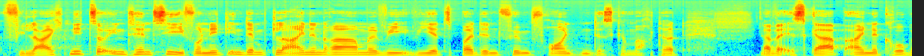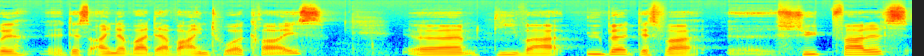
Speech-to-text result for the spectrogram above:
vielleicht nicht so intensiv und nicht in dem kleinen Rahmen, wie, wie jetzt bei den fünf Freunden das gemacht hat. Aber es gab eine Gruppe, äh, das eine war der Weintorkreis, äh, die war über, das war Südpfalz,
